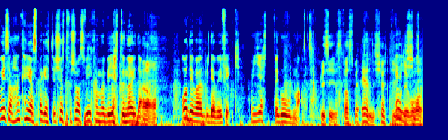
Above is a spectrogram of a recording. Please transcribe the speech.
Och vi sa han kan göra spagetti och köttfärssås, vi kommer bli jättenöjda. Ja, Och det var det vi fick. Jättegod mat. precis. Fast med älgkött i och det var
